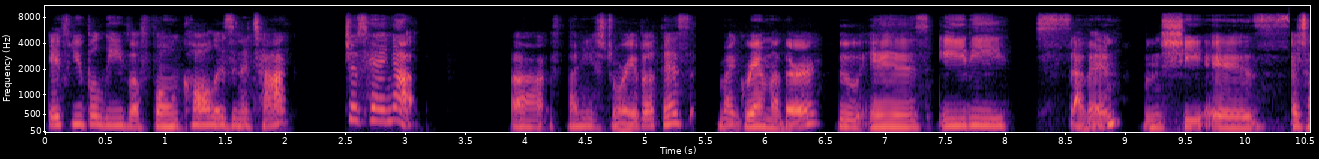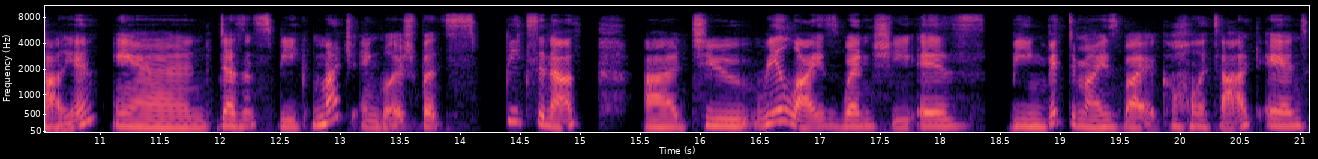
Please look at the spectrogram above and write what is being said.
If you believe a phone call is an attack, just hang up. Uh, funny story about this. My grandmother, who is 87, she is Italian and doesn't speak much English, but speaks enough uh, to realize when she is being victimized by a call attack. And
